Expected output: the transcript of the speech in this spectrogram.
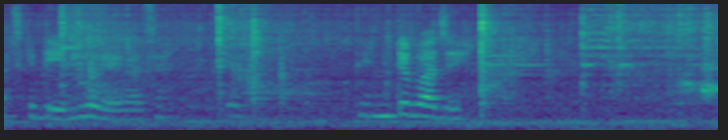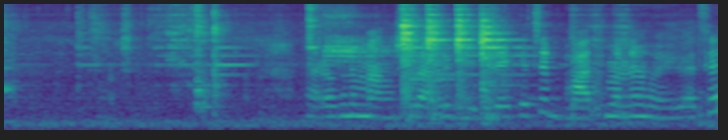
আজকে দেরি হয়ে গেছে। তিনটে বাজে। আর ওখানে মাংসের আলু ভেজে রেখেছে। ভাত মনে হয়ে গেছে।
